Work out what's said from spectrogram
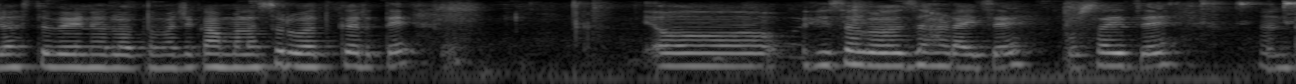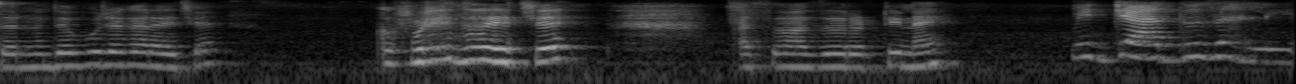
जास्त वेळ न लावता माझ्या कामाला सुरुवात करते. अं, हे सगळं झाडायचं आहे पुसायचं आहे नंतर देवपूजा करायची कपडे धुवायचे. असं माझं रुटीन आहे. मी जादू झाली.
